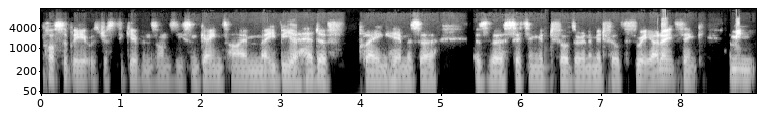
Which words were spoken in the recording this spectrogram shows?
Possibly it was just to give Nzonzi some game time, maybe yeah. ahead of playing him as a as the sitting midfielder in a midfield three. I don't think. I mean,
